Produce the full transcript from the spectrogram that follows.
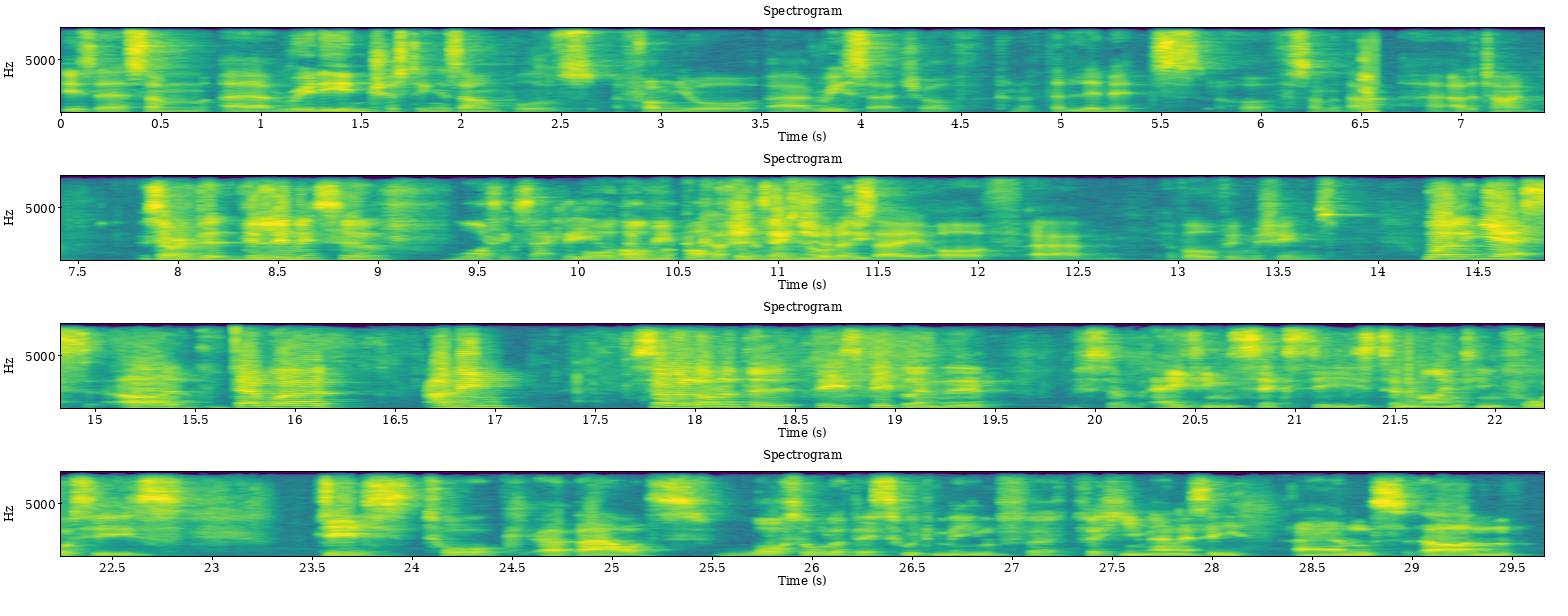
Is there some uh, really interesting examples from your uh, research of kind of the limits of some of that uh, at the time? Sorry, the, the limits of what exactly? Or the of, repercussions, of the should I say, of um, evolving machines? Well, yes, uh, there were. I mean, so a lot of the, these people in the sort of 1860s to 1940s did talk about what all of this would mean for, for humanity, and um,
